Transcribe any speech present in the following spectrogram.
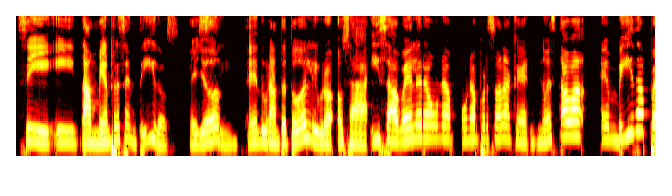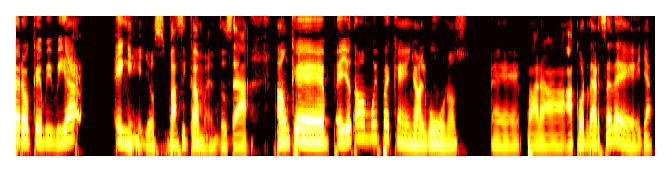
Sí, y también resentidos. Ellos, Sí. eh, durante todo el libro, o sea, Isabel era una, una persona que no estaba en vida, pero que vivía en ellos, básicamente. O sea, aunque ellos estaban muy pequeños, algunos, eh, para acordarse de ella,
